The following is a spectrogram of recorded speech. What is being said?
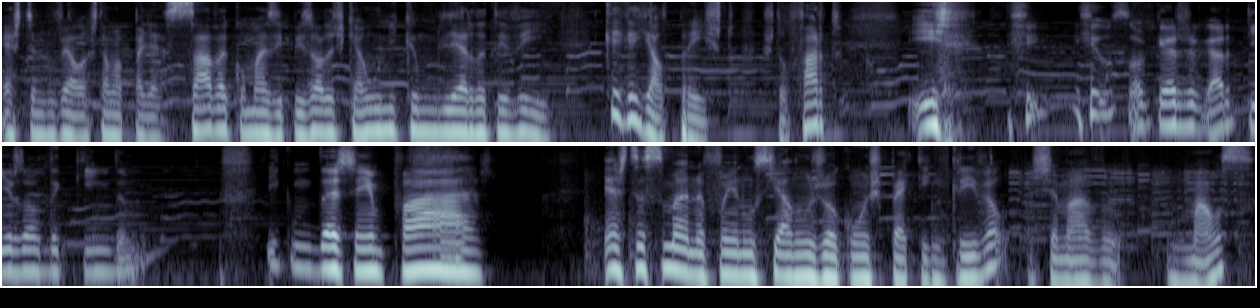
Esta novela está uma palhaçada com mais episódios que a única mulher da TVI. Caguei alto para isto, estou farto e eu só quero jogar Tears of the Kingdom. E que me deixem em paz. Esta semana foi anunciado um jogo com um aspecto incrível chamado Mouse.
